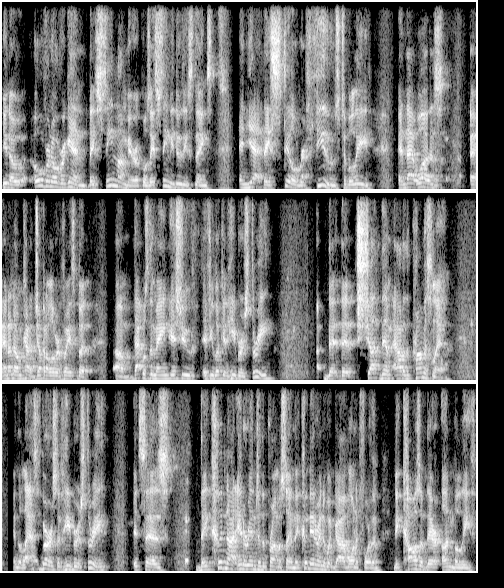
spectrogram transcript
You know, over and over again, they've seen my miracles. They've seen me do these things, and yet they still refuse to believe. And that was, and I know I'm kind of jumping all over the place, but um, that was the main issue. If you look at Hebrews 3, uh, that, that shut them out of the promised land in the last verse of Hebrews 3, it says, they could not enter into the promised land. They couldn't enter into what God wanted for them because of their unbelief.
